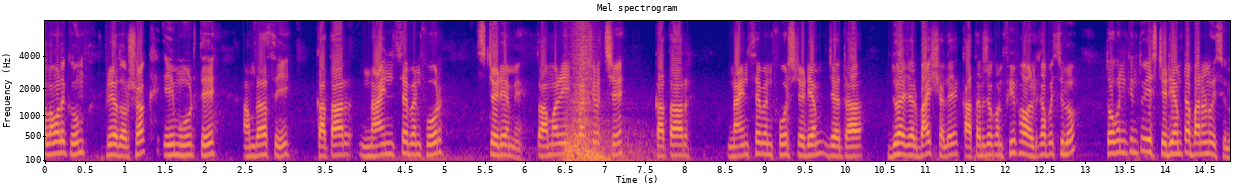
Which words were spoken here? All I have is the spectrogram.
সালাম আলাইকুম, প্রিয় দর্শক, এই মুহূর্তে আমরা আছি কাতার নাইন সেভেন ফোর স্টেডিয়ামে। তো আমার এই পাশে হচ্ছে Qatar nine seven four stadium, যেটা দু হাজার বাইশ সালে কাতার যখন ফিফা ওয়ার্ল্ড কাপ হয়েছিল, তখন কিন্তু এই স্টেডিয়ামটা বানানো হয়েছিল।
